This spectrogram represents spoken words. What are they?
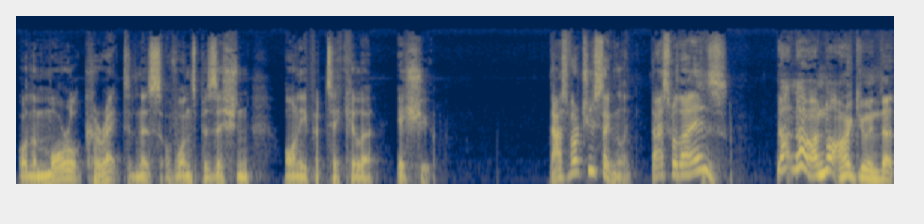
or the moral correctness of one's position on a particular issue. That's virtue signaling. That's what that is. No, no, I'm not arguing that.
